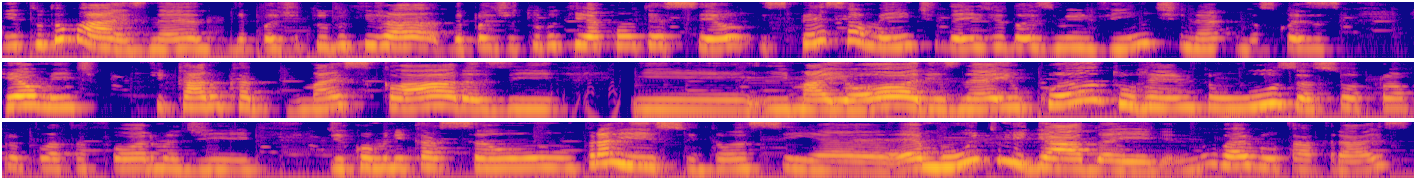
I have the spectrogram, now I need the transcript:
e tudo mais, né? Depois de tudo que já, depois de tudo que aconteceu, especialmente desde 2020, né, quando as coisas realmente ficaram mais claras e, e, e, maiores, né? E o quanto o Hamilton usa a sua própria plataforma de, de comunicação para isso. Então, assim, é, é, muito ligado a ele, ele não vai voltar atrás.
